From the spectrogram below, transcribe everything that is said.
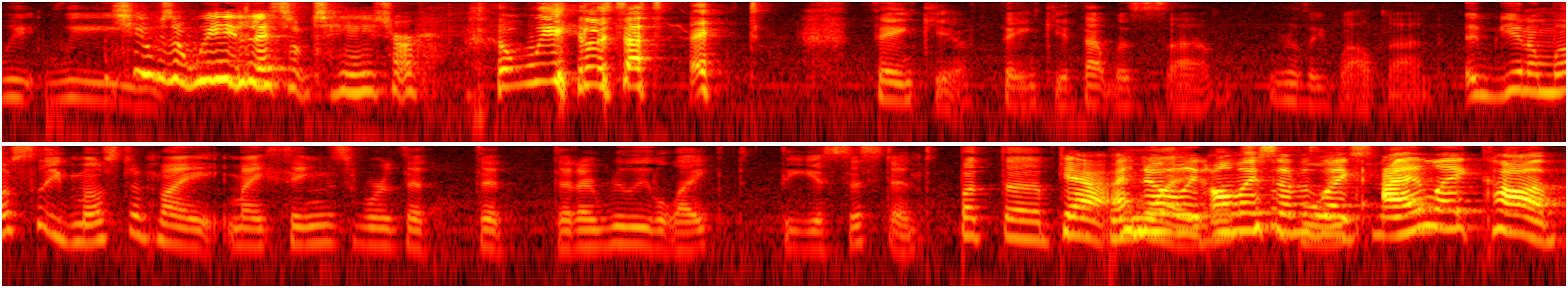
We we She was a wee little tater. a wee little tate. Thank you, thank you. That was um, really well done. You know, mostly most of my my things were that that that I really liked the assistant, but the Yeah, I know. Like all my stuff is like? I like Cobb.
